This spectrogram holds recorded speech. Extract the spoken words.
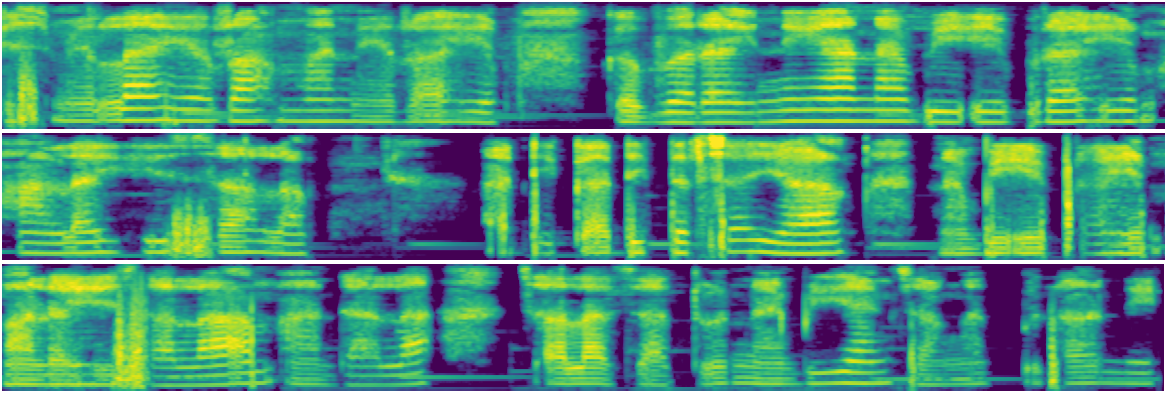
Bismillahirrahmanirrahim. Keberanian Nabi Ibrahim alaihi salam. Adik-adik tersayang, Nabi Ibrahim alaihi salam adalah salah satu nabi yang sangat berani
